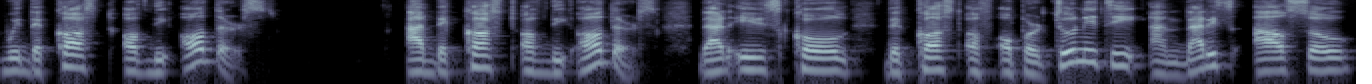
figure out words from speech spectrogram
with the cost of the others at the cost of the others. That is called the cost of opportunity and that is also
